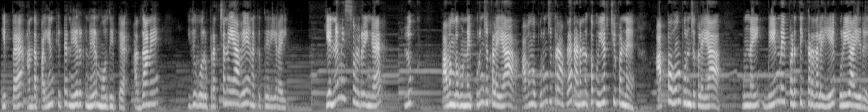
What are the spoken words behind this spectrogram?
இப்ப அந்த பையன்கிட்ட நேருக்கு நேர் மோதிட்ட. அதானே? இது ஒரு பிரச்சனையாவே எனக்கு தெரியலை. என்ன மிஸ் சொல்றீங்க? லுக் அவங்க உன்னை புரிஞ்சுக்கலையா? அவங்க புரிஞ்சுக்கிறாப்புல நடந்துக்க முயற்சி பண்ணு. அப்பவும் புரிஞ்சுக்கலையா? உன்னை மேன்மைப்படுத்திக்கிறதுலையே குறியாயிரு.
